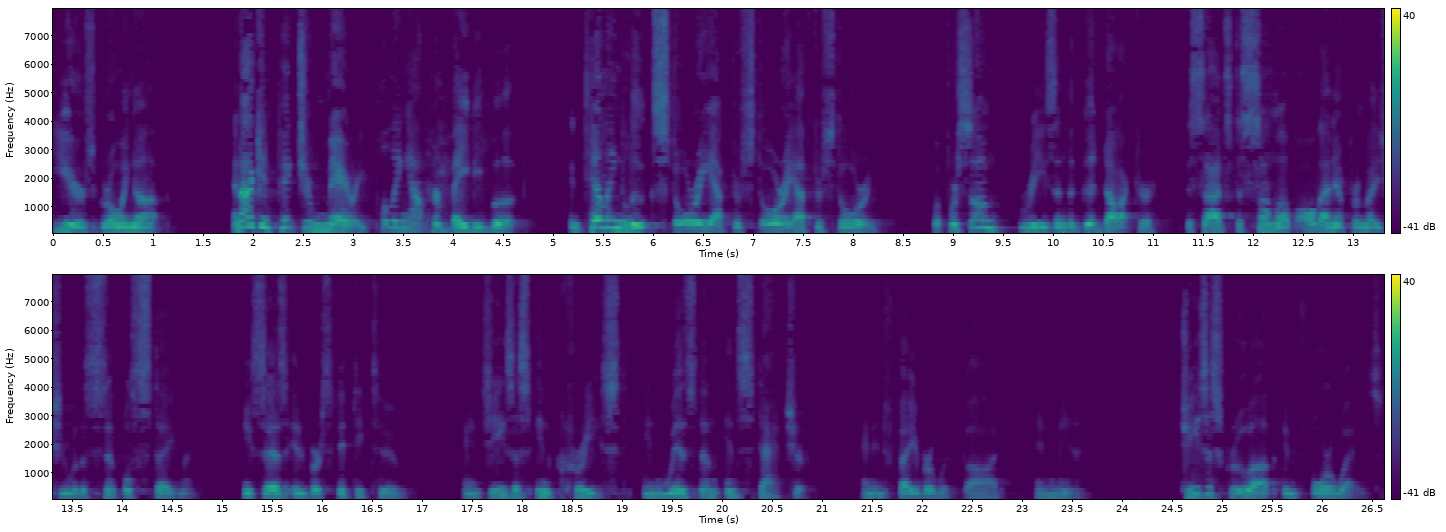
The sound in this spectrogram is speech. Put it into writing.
years growing up. And I can picture Mary pulling out her baby book and telling Luke story after story after story. But for some reason, the good doctor decides to sum up all that information with a simple statement. He says in verse 52, and Jesus increased in wisdom and stature and in favor with God and men. Jesus grew up in four ways.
